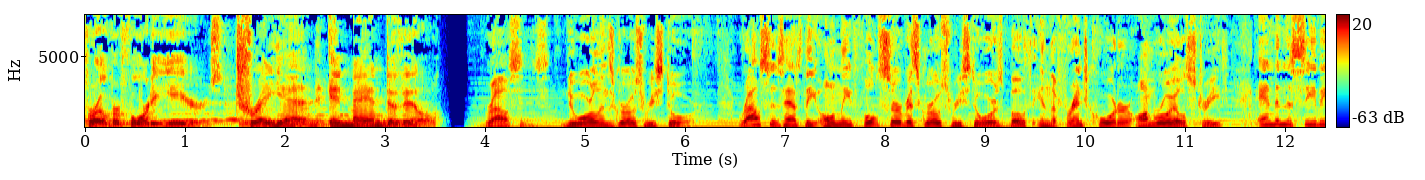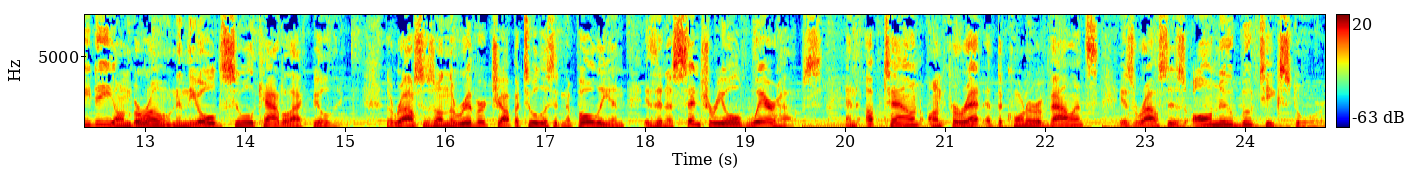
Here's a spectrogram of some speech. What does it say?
for over 40 years? Trey Yuen Mandeville. Rouse's, New Orleans grocery store. Rouse's has the only full service grocery stores both in the French Quarter on Royal Street and in the CBD on Baronne in the old Sewell Cadillac building. The Rouse's on the river, Tchoupitoulas at Napoleon, is in a century old warehouse. And uptown on Freret at the corner of Valence is Rouse's all new boutique store.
